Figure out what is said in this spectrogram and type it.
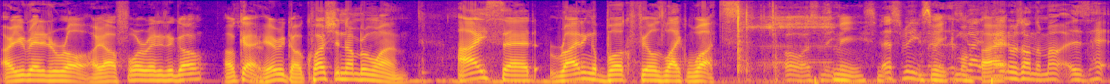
are you ready to roll? Are y'all four ready to go? Okay, here we go. Question number one. I said writing a book feels like what? Oh, that's me. It's me, it's me. That's me. It's man. me, This come on. guy's Alright. hand was on the mount. His hand.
